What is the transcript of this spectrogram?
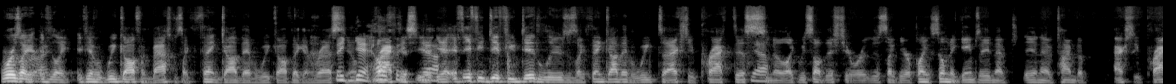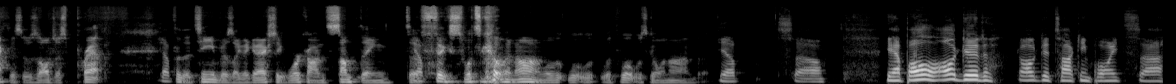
Whereas like Right. if you like if you have a week off in basketball, it's like thank God they have a week off. They can rest. They you know, get healthy, practice. yeah. Yeah. If, if you did, if you did lose, it's like thank God they have a week to actually practice. Yeah. You know, like we saw this year where just like they were playing so many games they didn't have they didn't have time to actually practice. It was all just prep Yep. for the team. But it was like they could actually work on something to Yep. fix what's going on with, with, with what was going on. But Yep. So, yep, all all good, all good talking points. Uh,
